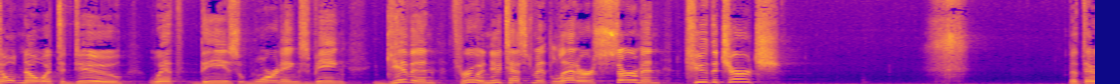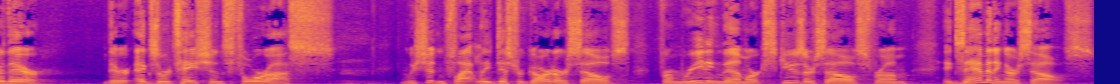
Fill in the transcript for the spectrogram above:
don't know what to do with these warnings being given through a New Testament letter, sermon to the church. But they're there. They're exhortations for us. We shouldn't flatly disregard ourselves from reading them or excuse ourselves from examining ourselves.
